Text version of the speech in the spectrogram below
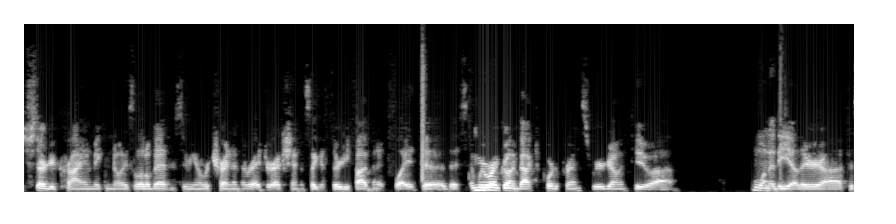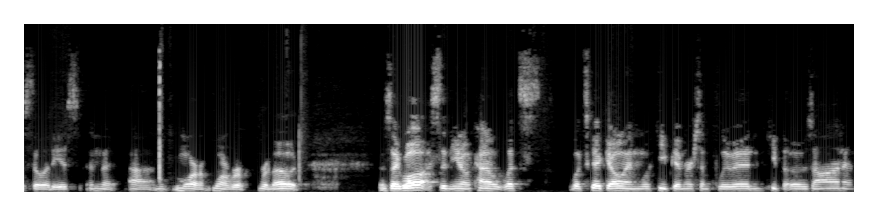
She started crying making noise a little bit. So you know we're trending in the right direction. It's like a 35 minute flight to this. And we weren't going back to port-au-prince. We were going to uh, one of the other uh, facilities in the um, more more re- remote. It's like, well, I said, you know, kind of let's let's get going. We'll keep giving her some fluid, keep the O's on, and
